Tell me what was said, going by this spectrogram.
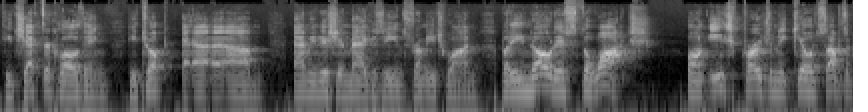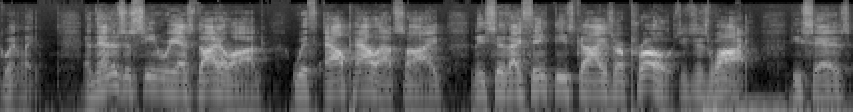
he checked their clothing. He took uh, uh, um, ammunition magazines from each one, but he noticed the watch on each person he killed subsequently. And then there's a scene where he has dialogue with Al Powell outside, and he says, I think these guys are pros. He says, Why? He says,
